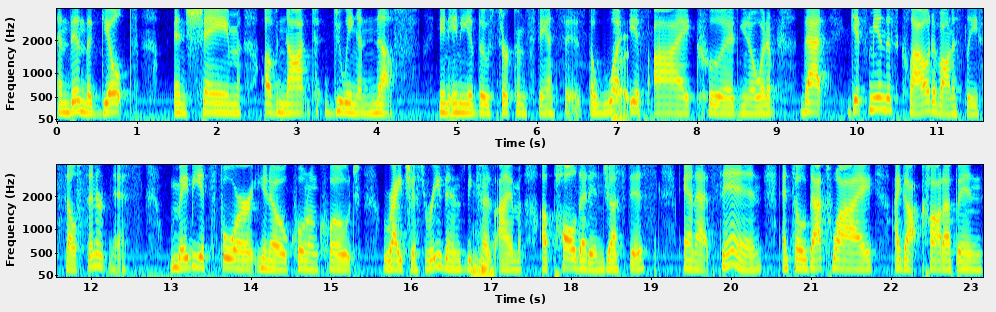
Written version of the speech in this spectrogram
And then the guilt and shame of not doing enough in any of those circumstances. The what Right. if I could, you know, whatever. That gets me in this cloud of honestly self centeredness maybe it's for you know quote unquote righteous reasons because Mm. i'm appalled at injustice and at sin. And so that's why i got caught up in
